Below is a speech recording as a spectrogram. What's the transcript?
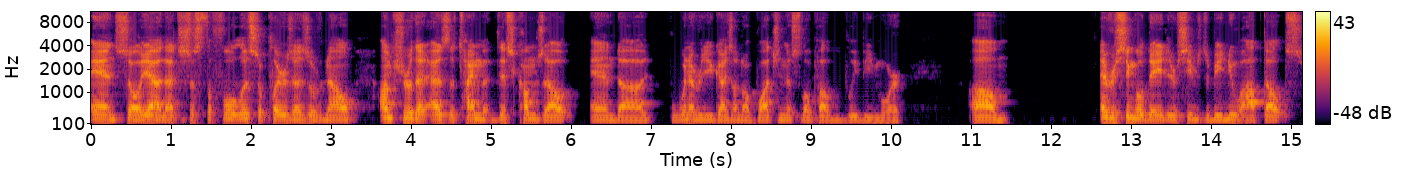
And so, yeah, that's just the full list of players as of now. I'm sure that as the time that this comes out and uh, whenever you guys end up watching this, there'll probably be more. Um, every single day there seems to be new opt outs,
